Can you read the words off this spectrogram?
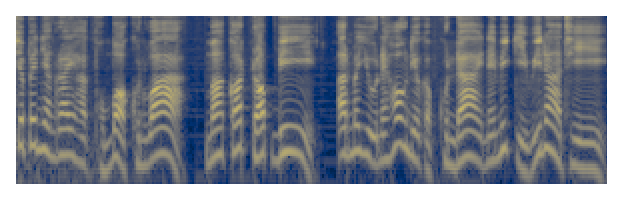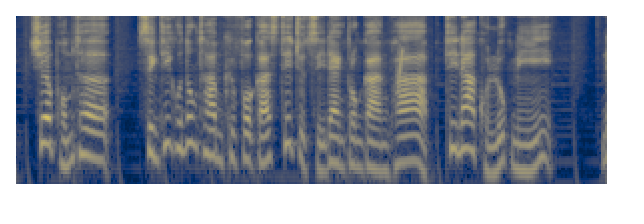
จะเป็นอย่างไรหากผมบอกคุณว่ามาร์กอตร็อบบี้อาจมาอยู่ในห้องเดียวกับคุณได้ในไม่กี่วินาที เชื่อผมเถอะสิ่งที่คุณต้องทำคือโฟกัสที่จุดสีแดงตรงกลางภาพที่หน้าขนลุกนี้ ใน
